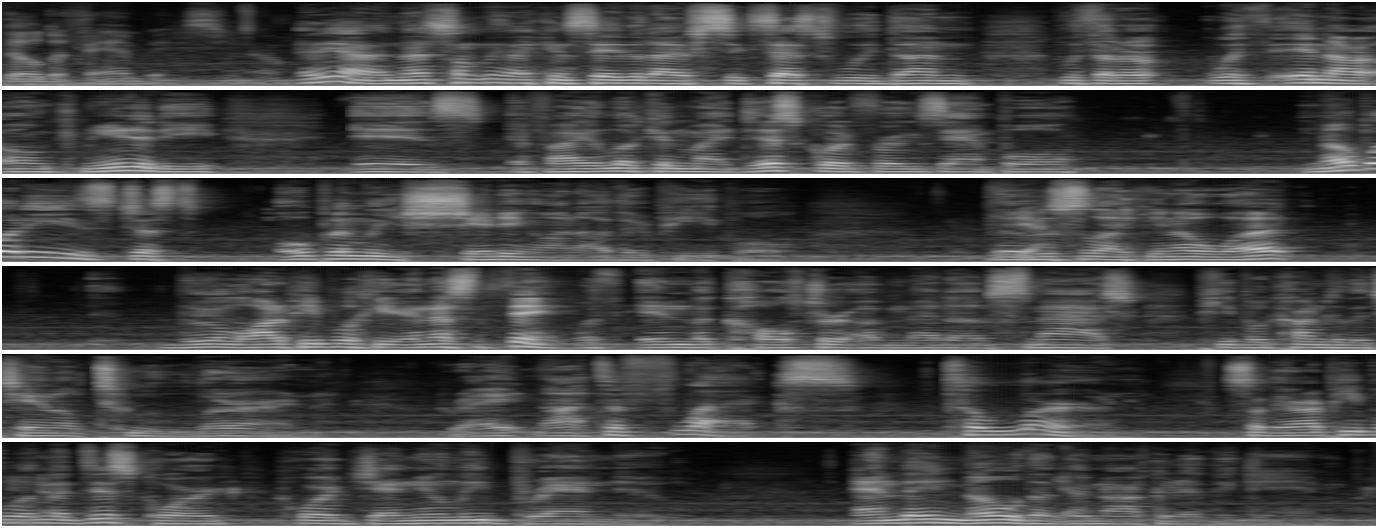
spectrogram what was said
build a fan base. You know. And yeah, and that's something I can say that I've successfully done within our within our own community. Is if I look in my Discord, for example, nobody's just openly shitting on other people. They're Yeah. just like, you know what? There are a lot of people here, and that's the thing within the culture of meta of Smash. People come to the channel to learn, right? Not to flex, to learn. So there are people in the Discord who are genuinely brand new, and they know that they're not good at the game.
